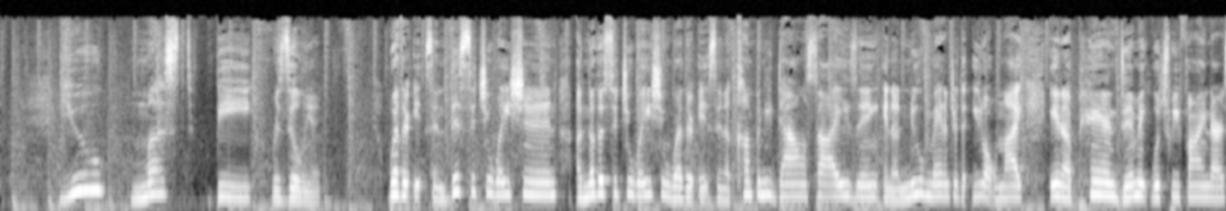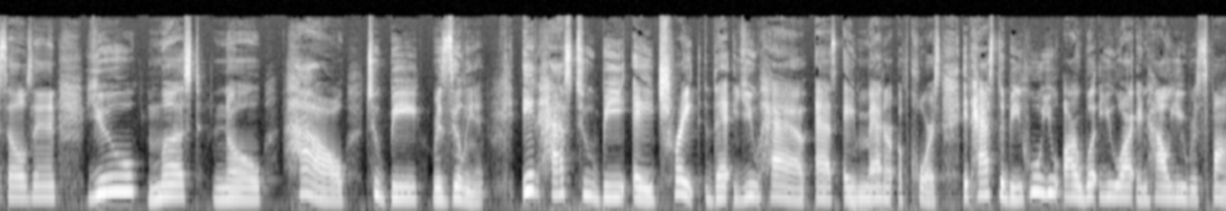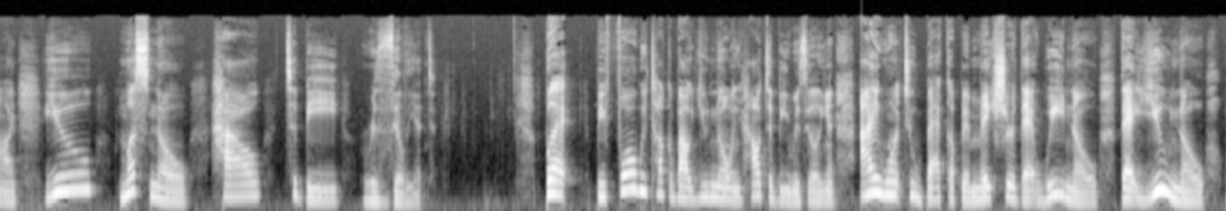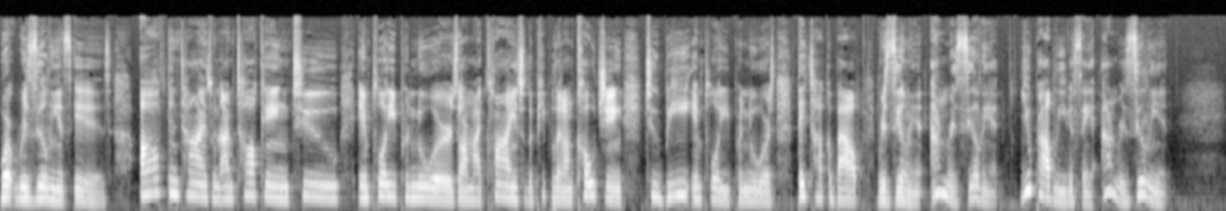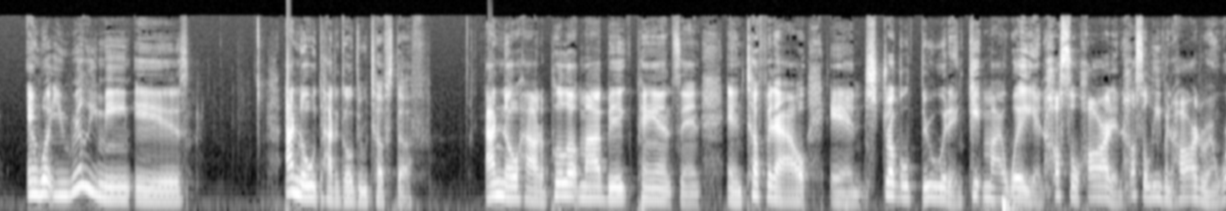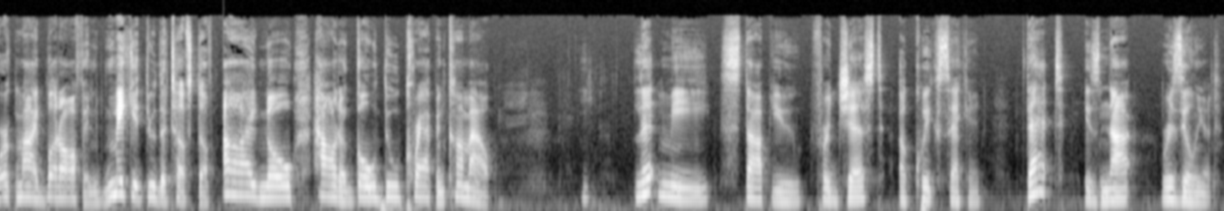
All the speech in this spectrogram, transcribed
You must be resilient whether it's in this situation, another situation, whether it's in a company downsizing, in a new manager that you don't like, in a pandemic, which we find ourselves in, you must know how to be resilient. It has to be a trait that you have as a matter of course. It has to be who you are, what you are, and how you respond. You must know how to be resilient. But before we talk about you knowing how to be resilient, I want to back up and make sure that we know that you know what resilience is. Oftentimes, when I'm talking to employeepreneurs or my clients or the people that I'm coaching to be employeepreneurs, they talk about resilient. I'm resilient. You probably even say, I'm resilient. And what you really mean is, I know how to go through tough stuff. I know how to pull up my big pants and and tough it out and struggle through it and get my way and hustle hard and hustle even harder and work my butt off and make it through the tough stuff. I know how to go through crap and come out. Let me stop you for just a quick second. That is not resilient.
